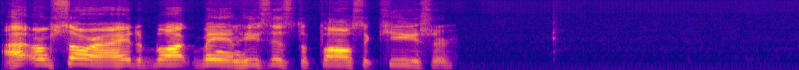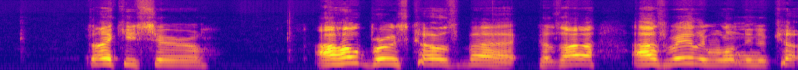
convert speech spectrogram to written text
I, I'm sorry, I had to block Ben. He's just a false accuser. Thank you, Cheryl. I hope Bruce comes back because I, I was really wanting to come.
